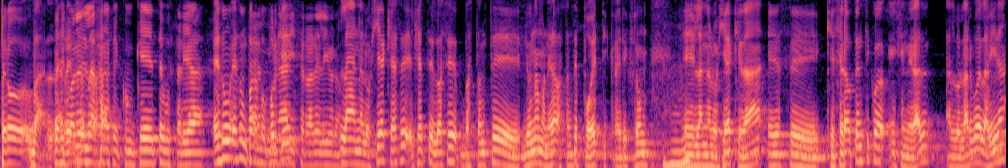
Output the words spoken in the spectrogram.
Pero va. Pues, ¿Cuál es la frase? ¿Con qué te gustaría es un, es un párrafo porque y cerrar el libro? La analogía que hace, fíjate, lo hace bastante, de una manera bastante poética, Eric Fromm. Eh, la analogía que da es eh, que ser auténtico en general a lo largo de la vida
